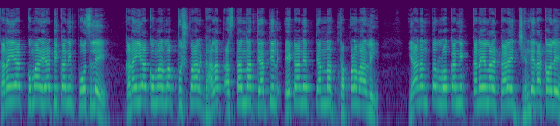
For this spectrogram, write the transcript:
कन्हैया कुमार या ठिकाणी पोचले कन्हैया कुमारला पुष्पहार घालत असताना त्यातील एकाने त्यांना थप्पड मारली. यानंतर लोकांनी कन्हैयाला काळे झेंडे दाखवले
